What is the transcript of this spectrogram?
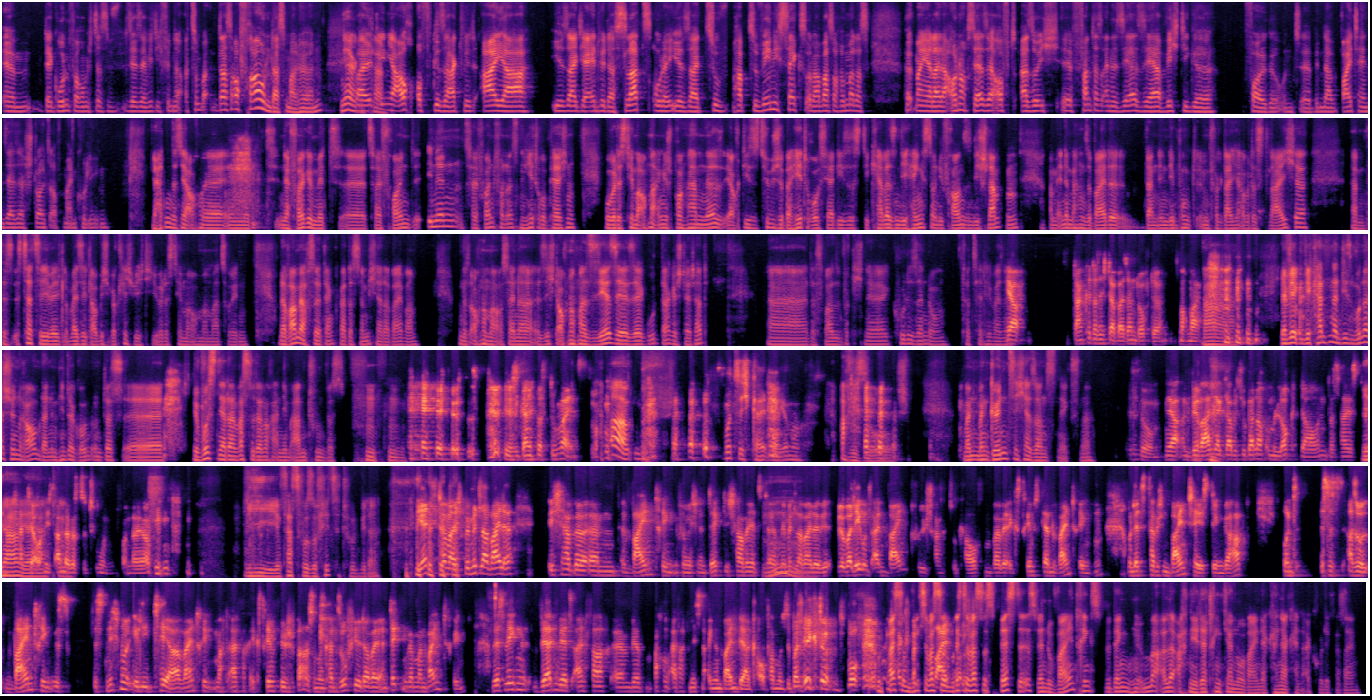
ähm, der Grund, warum ich das sehr, sehr wichtig finde, zum, dass auch Frauen das mal hören, Ja, weil klar. denen ja auch oft gesagt wird, ah ja, ihr seid ja entweder Sluts oder ihr seid zu, habt zu wenig Sex oder was auch immer. Das hört man ja leider auch noch sehr, sehr oft. Also ich äh, fand das eine sehr, sehr wichtige Folge und äh, bin da weiterhin sehr, sehr stolz auf meinen Kollegen. Wir hatten das ja auch äh, in, mit, in der Folge mit äh, zwei FreundInnen, zwei Freunden von uns, ein Hetero-Pärchen, wo wir das Thema auch mal angesprochen haben. Ne? Auch dieses typische bei Heteros, ja, dieses, die Kerle sind die Hengste und die Frauen sind die Schlampen. Am Ende machen sie beide dann in dem Punkt im Vergleich aber das Gleiche. Ähm, das ist tatsächlich, glaube ich, wirklich wichtig, über das Thema auch mal, mal zu reden. Und da waren wir auch sehr dankbar, dass der Micha dabei war und das auch nochmal aus seiner Sicht auch nochmal sehr, sehr, sehr gut dargestellt hat. Äh, das war wirklich eine coole Sendung, tatsächlich. Ja, danke, dass ich dabei sein durfte. Nochmal. Ah. Ja, wir, wir kannten dann diesen wunderschönen Raum dann im Hintergrund und das, äh, wir wussten ja dann, was du da noch an dem Abend tun wirst. ich weiß gar nicht, was du meinst. Ah, Schmutzigkeiten wie immer. ach, wieso? Man, man gönnt sich ja sonst nichts, ne? Ist so. Ja, und wir waren ja, glaube ich, sogar noch im Lockdown. Das heißt, Ja, ich hatte ja, ja auch nichts klar. anderes zu tun. Von daher. Wie? Jetzt hast du wohl so viel zu tun wieder. Jetzt, hör mal, ich bin mittlerweile, ich habe ähm, Weintrinken für mich entdeckt. Ich habe jetzt ähm, Mm. mittlerweile, wir, wir überlegen uns einen Weinkühlschrank zu kaufen, weil wir extremst gerne Wein trinken. Und letztens habe ich ein Weintasting gehabt. Und es ist, also Weintrinken ist ist nicht nur elitär, Wein trinken macht einfach extrem viel Spaß und man kann so viel dabei entdecken, wenn man Wein trinkt. Und deswegen werden wir jetzt einfach, ähm, wir machen einfach den nächsten eigenen Weinberg auf, haben uns überlegt und wo. Und weißt, du, weißt, du, was, weißt du, was das Beste ist? Wenn du Wein trinkst, denken immer alle, ach nee, der trinkt ja nur Wein, der kann ja kein Alkoholiker sein.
